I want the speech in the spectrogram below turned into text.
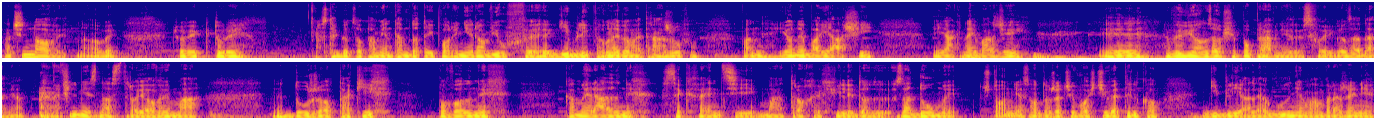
znaczy nowy, nowy człowiek, który z tego co pamiętam do tej pory nie robił w Ghibli pełnego metrażu, pan Yone Bayashi jak najbardziej yy, wywiązał się poprawnie ze swojego zadania. Film jest nastrojowy, ma dużo takich powolnych kameralnych sekwencji, ma trochę chwili do zadumy. Zresztą nie są to rzeczy właściwe tylko Ghibli, ale ogólnie mam wrażenie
